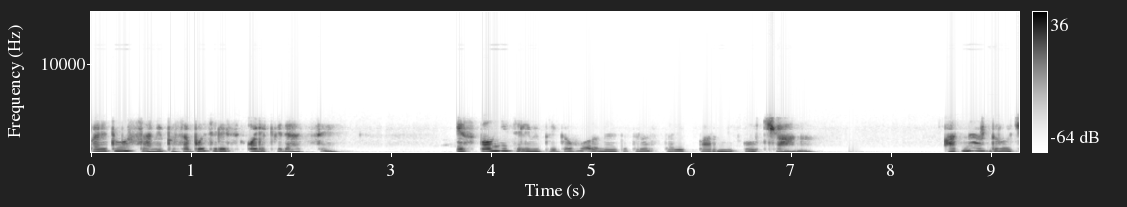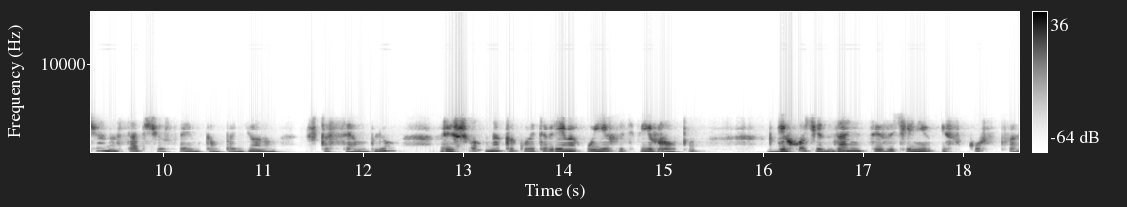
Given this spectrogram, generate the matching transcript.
поэтому сами позаботились о ликвидации. Исполнителями приговора на этот раз стали парни Лучана. Однажды Лучано сообщил своим компаньонам, что Сэм Блюм решил на какое-то время уехать в Европу, где хочет заняться изучением искусства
